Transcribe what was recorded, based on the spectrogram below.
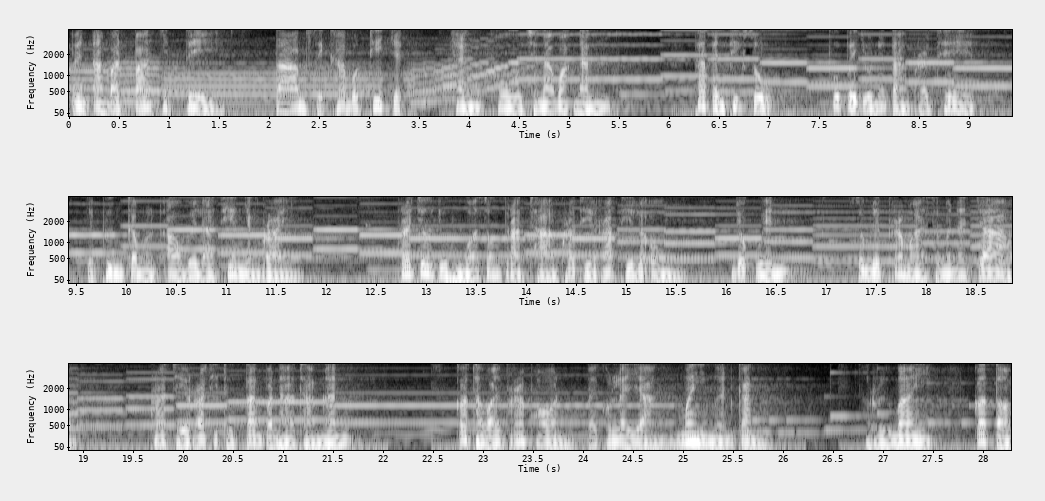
เป็นอาบัติปาจิตตีตามสิกขาบทที่เจ็ดแห่งโพชนะวักนั้น ถ้าเป็นภิกษุผู้ไปอยู่ในต่างประเทศ จะพึงกำหนดเอาเวลาเที่ยงอย่างไร พระเจ้าอยู่หัวทรงตรัสถามพระเถระทีละองค์ ยกเว้น สมเด็จพระมหาสมณเจ้า พระเถระที่ถูกตั้งปัญหาถามนั้น ก็ถวายพระพรไปคนละอย่างไม่เหมือนกัน หรือไม่ก็ตอบ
